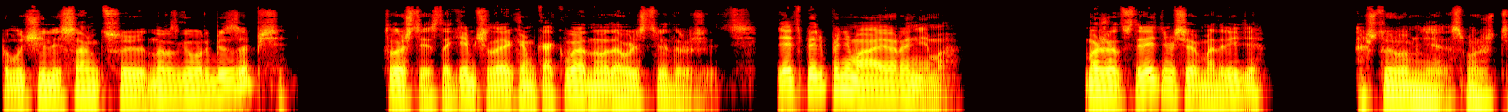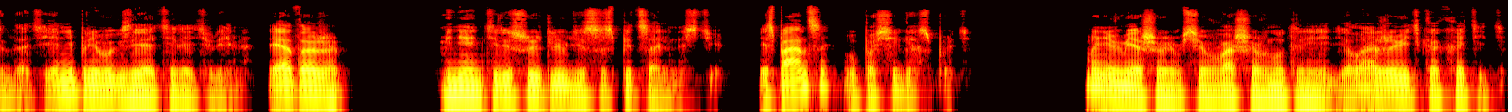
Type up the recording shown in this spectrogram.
получили санкцию на разговор без записи. Слушайте, с таким человеком, как вы, одно удовольствие дружить. Я теперь понимаю Ранима. Может, встретимся в Мадриде? А что вы мне сможете дать? Я не привык зря терять время. Я тоже. Меня интересуют люди со специальностью. Испанцы? Упаси Господь. Мы не вмешиваемся в ваши внутренние дела, а живите как хотите.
